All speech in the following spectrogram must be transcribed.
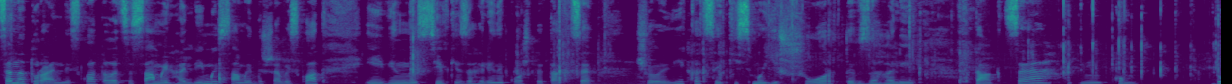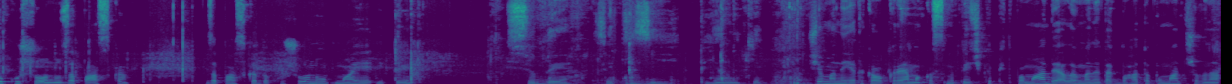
це натуральний склад, але це самий галімий, самий дешевий склад, і він стільки взагалі не коштує. Так, це чоловіка, це якісь мої шорти взагалі. Так, це ком- до кушону запаска. Запаска до кушону має йти сюди. Це якісь п'янки. Ще в мене є така окрема косметичка під помади, але в мене так багато помад, що вона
